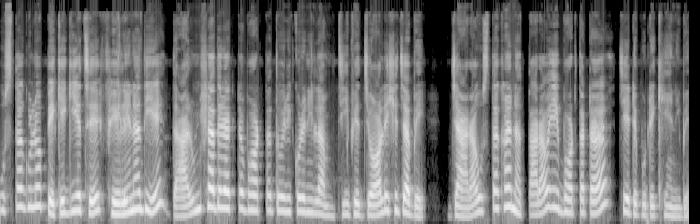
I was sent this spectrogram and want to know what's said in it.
উস্তাগুলো পেকে গিয়েছে, ফেলে না দিয়ে দারুণ স্বাদের একটা ভর্তা তৈরি করে নিলাম। জিভে জল এসে যাবে। যারা উস্তা খায় না, তারাও এই ভর্তাটা চেটে পুটে খেয়ে নিবে।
